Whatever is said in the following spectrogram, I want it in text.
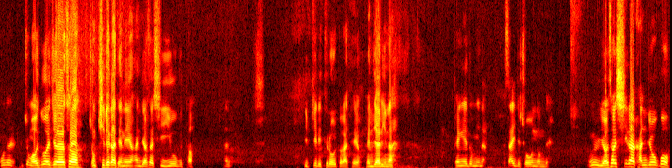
오늘 좀 어두워져서 좀 기대가 되네요. 한 6시 이후부터 한 입질이 들어올 것 같아요. 벤자리나 뱅에돔이나 사이즈 좋은 놈들. 오늘 6시가 간조고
